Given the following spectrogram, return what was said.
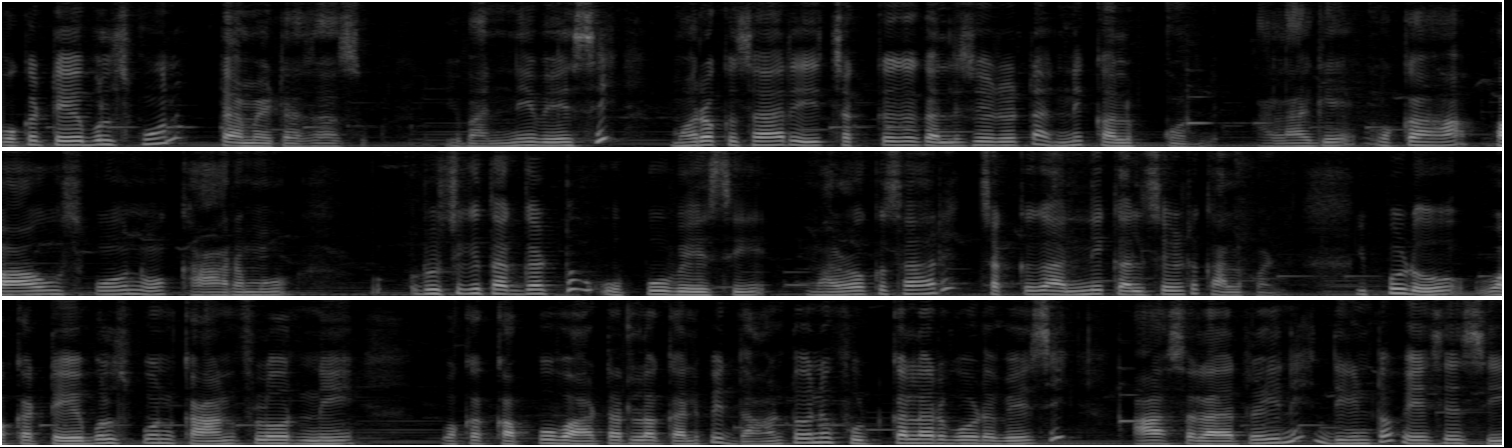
ఒక టేబుల్ స్పూన్ టమాటా సాసు. ఇవన్నీ వేసి మరొకసారి చక్కగా కలిసేటట్టు అన్నీ కలుపుకోండి. అలాగే ఒక పావు స్పూను కారము రుచికి తగ్గట్టు ఉప్పు వేసి మరొకసారి చక్కగా అన్నీ కలిసేటట్టు కలపండి. ఇప్పుడు ఒక టేబుల్ స్పూన్ కార్న్ఫ్లోర్ని ఒక కప్పు వాటర్లో కలిపి దాంట్లోనే ఫుడ్ కలర్ కూడా వేసి ఆ స్లర్రీని దీంట్లో వేసేసి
